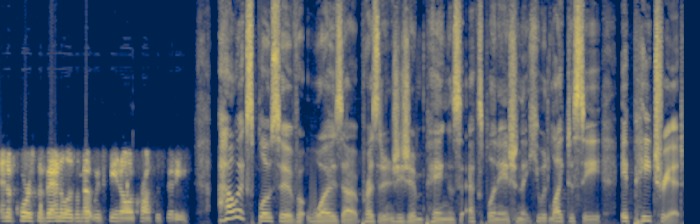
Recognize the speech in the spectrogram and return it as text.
and of course the vandalism that we've seen all across the city. How explosive was uh, President Xi Jinping's explanation that he would like to see a patriot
